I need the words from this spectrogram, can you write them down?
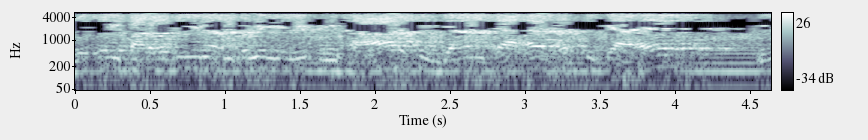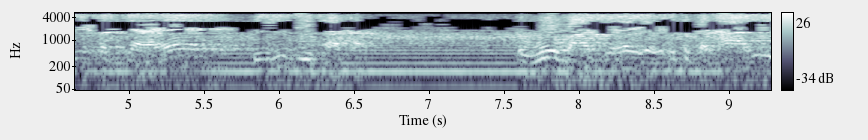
लेकिन पार्वती ने अंत में यही पूछा कि ज्ञान क्या है सत्य क्या है, ये सब क्या है यही पूछा था। तो वो बात जो है शुद्ध कथा आई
